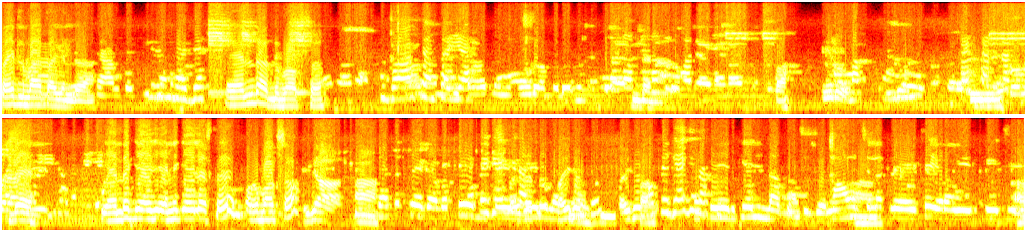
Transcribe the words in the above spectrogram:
రైట్లు బాగా తాగిందా ఎంత ఉంది బాక్స్? ఎంత కేజీ ఎన్ని కేజీలు వస్తాయి ఒక బాక్స్ ఇక ఆ, కేజీలు దాకా మామూలు చిన్న ట్రే అయితే ఇరవై ఐదు కేజీ ఆ.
